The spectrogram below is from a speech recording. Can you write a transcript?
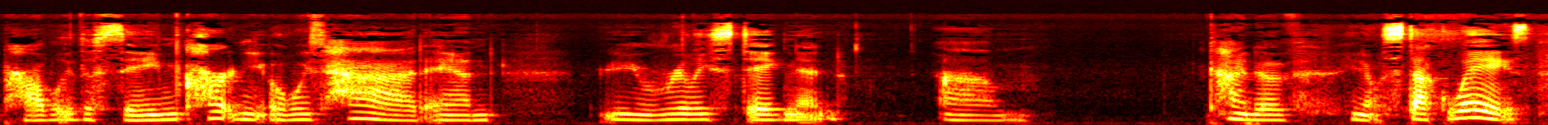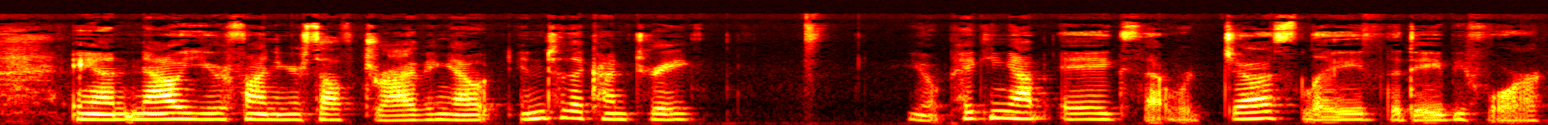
probably the same carton you always had, and you really stagnant, um, kind of, you know, stuck ways. And now you're finding yourself driving out into the country, you know, picking up eggs that were just laid the day before,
